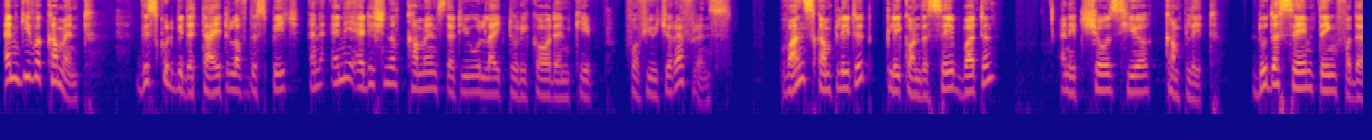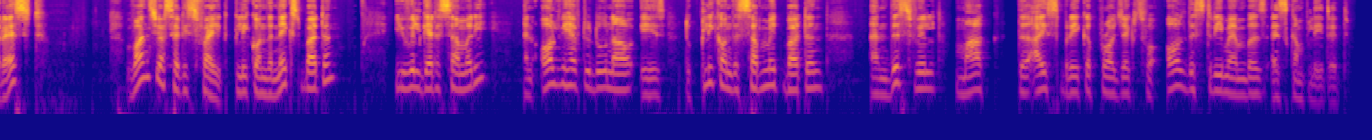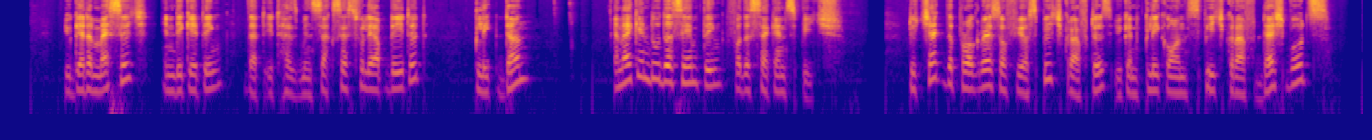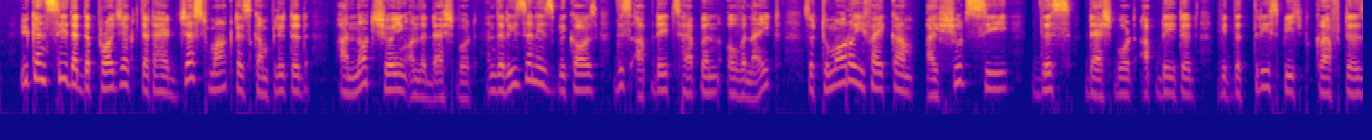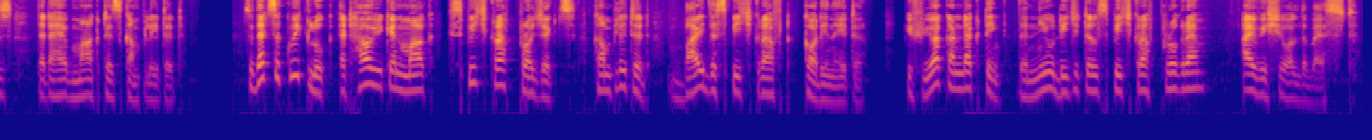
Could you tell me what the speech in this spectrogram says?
and give a comment. This could be the title of the speech and any additional comments that you would like to record and keep for future reference. Once completed, click on the Save button and it shows here complete. Do the same thing for the rest. Once you're satisfied, click on the next button. You will get a summary and all we have to do now is to click on the submit button and this will mark the icebreaker projects for all these three members as completed. You get a message indicating that it has been successfully updated. Click done. And I can do the same thing for the second speech. To check the progress of your speech crafters, you can click on Speechcraft Dashboards. You can see that the project that I had just marked as completed are not showing on the dashboard. And the reason is because these updates happen overnight. So tomorrow if I come, I should see this dashboard updated with the three speech crafters that I have marked as completed. So that's a quick look at how you can mark Speechcraft projects completed by the Speechcraft coordinator. If you are conducting the new digital Speechcraft program, I wish you all the best.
